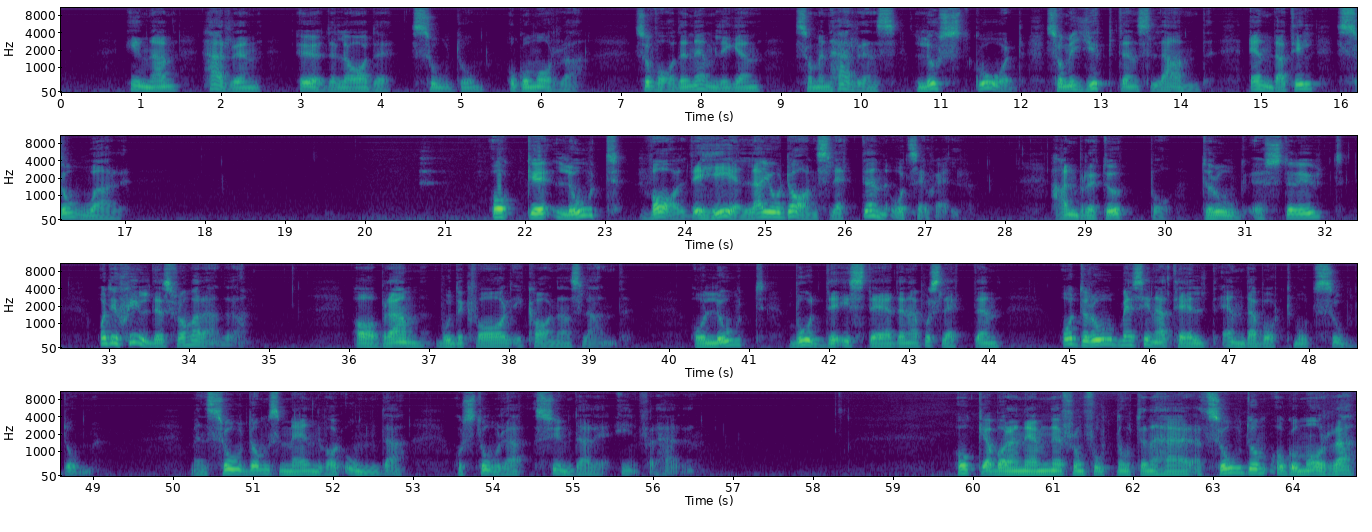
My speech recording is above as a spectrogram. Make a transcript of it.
innan Herren ödelade Sodom och Gomorra, så var det nämligen som en Herrens lustgård, som Egyptens land, ända till Soar. Och eh, Lot valde hela Jordanslätten åt sig själv. Han bröt upp och drog österut och de skildes från varandra. Abraham bodde kvar i Kanans land och Lot bodde i städerna på slätten och drog med sina tält ända bort mot Sodom. Men Sodoms män var onda och stora syndare inför Herren. Och jag bara nämner från fotnoterna här att Sodom och Gomorra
